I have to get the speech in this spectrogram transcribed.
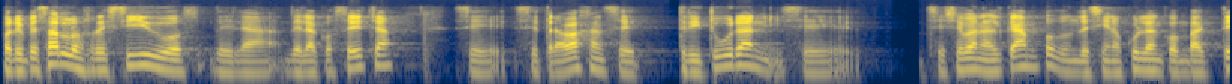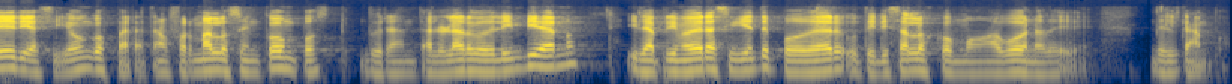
por empezar, los residuos de la, cosecha se, trabajan, se trituran y se, llevan al campo, donde se inoculan con bacterias y hongos para transformarlos en compost durante, a lo largo del invierno y la primavera siguiente poder utilizarlos como abono del campo.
